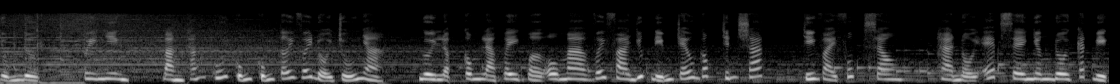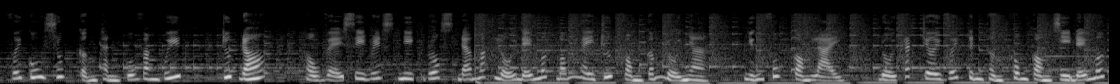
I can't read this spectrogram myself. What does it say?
dụng được. Tuy nhiên, bàn thắng cuối cũng cũng tới với đội chủ nhà. Người lập công là Paper Oma với pha dứt điểm chéo góc chính xác. Chỉ vài phút sau, Hà Nội FC nhân đôi cách biệt với cú sút cận thành của Văn Quyết. Trước đó, hậu vệ Sirius Nikros đã mắc lỗi để mất bóng ngay trước vòng cấm đội nhà. Những phút còn lại, đội khách chơi với tinh thần không còn gì để mất.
